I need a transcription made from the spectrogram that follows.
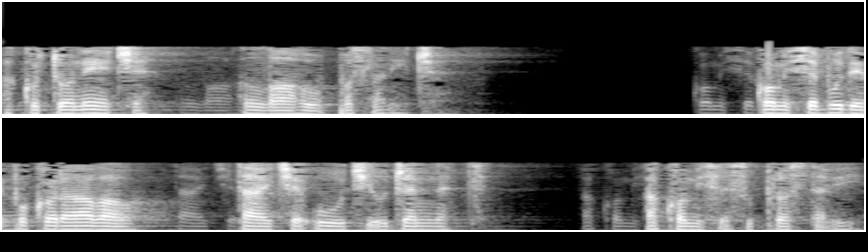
Ako to neće Allahu poslaniće Ko mi se bude pokoravao, taj će ući u džennet. A komi se suprostavi,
